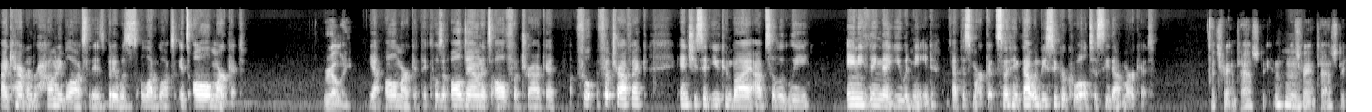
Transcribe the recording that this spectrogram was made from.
I can't remember how many blocks it is, but it was a lot of blocks. It's all market. Really? Yeah, all market. They close it all down. It's all foot traffic. Foot, foot traffic. And she said you can buy absolutely anything that you would need at this market. So I think that would be super cool to see that market. That's fantastic. Mhm. That's fantastic.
